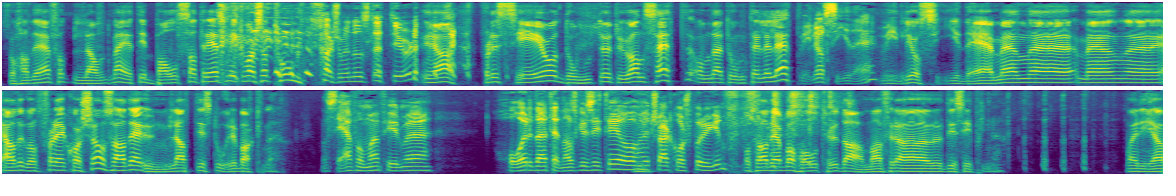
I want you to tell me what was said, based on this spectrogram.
så hadde jeg fått lagd meg et i balsatre som ikke var så tungt. Kanskje med noe støttehjul. Ja, for det ser jo dumt ut uansett, om det er tungt eller lett. Vil jo si det. Vil jo si det, men, eh, men eh, jeg hadde gått for det korset, og så hadde jeg unnlatt de store bakkene. Nå ser jeg for meg en fyr med hår der tenna skulle sitte i, og et svært kors på ryggen. Og så hadde jeg beholdt hun dama fra disiplene. Maria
